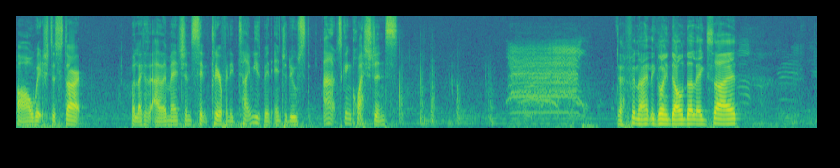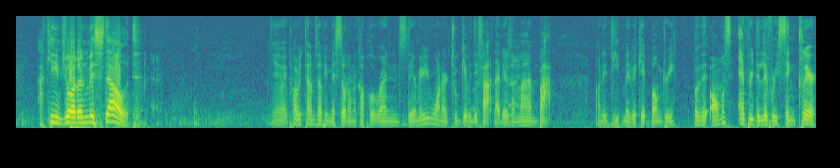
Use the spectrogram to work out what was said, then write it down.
uh, which to start. But like I mentioned, Sinclair, from the time he's been introduced, asking questions. Definitely going down the leg side. Akeem Jordan missed out. Yeah, might probably tell himself he missed out on a couple of runs there, maybe one or two, given the fact that there's a man back on the deep mid-wicket boundary. But with almost every delivery, Sinclair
